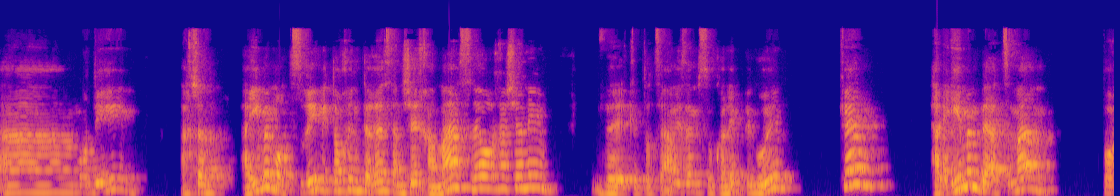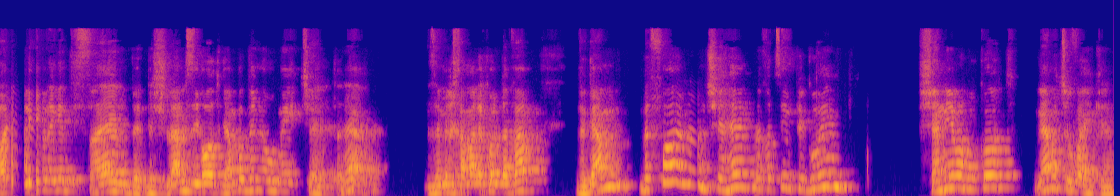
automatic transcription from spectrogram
המודיעין, עכשיו, האם הם עוצרים מתוך אינטרס אנשי חמאס לאורך השנים, וכתוצאה מזה מסוכלים פיגועים? כן. האם הם בעצמם פועלים נגד ישראל בשלל זירות, גם בבינלאומית, שאתה יודע, זה מלחמה לכל דבר, וגם בפועל אנשיהם מבצעים פיגועים שנים ארוכות, גם התשובה היא כן.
